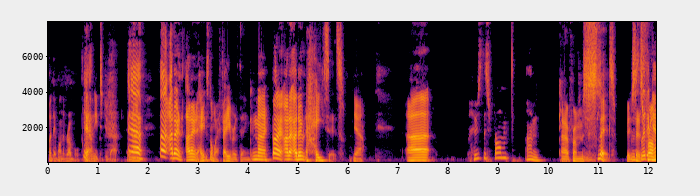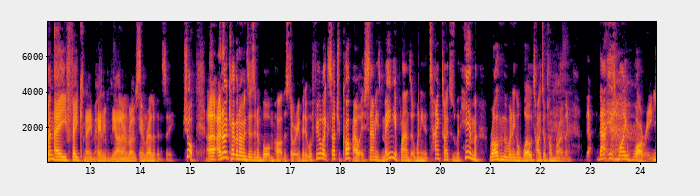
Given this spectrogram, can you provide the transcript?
but they won the Rumble. They Yeah. don't need to do that. Yeah, know? I don't. I don't hate. It's not my favorite thing, No. but I, I don't hate it. Yeah. Uh, who's this from? I'm Uh, from Slit, which From says Slit from again? a fake name hailing from the island of Irrele- Rosy. Sure. Uh, I know Kevin Owens is an important part of the story, but it would feel like such a cop out if Sammy's Mania plans are winning the tag titles with him rather than winning a world title from Roman. Th- that is my worry. that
